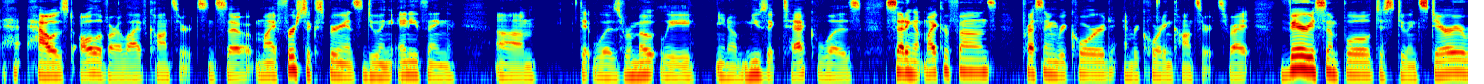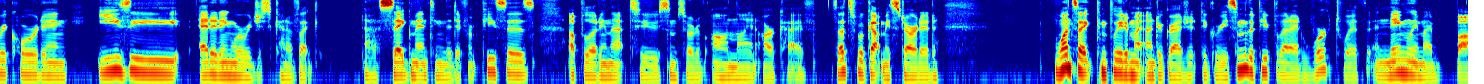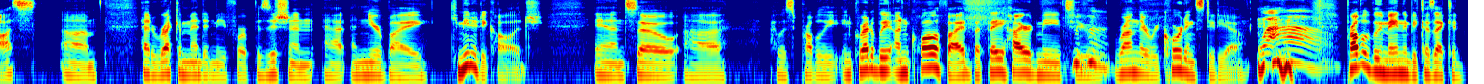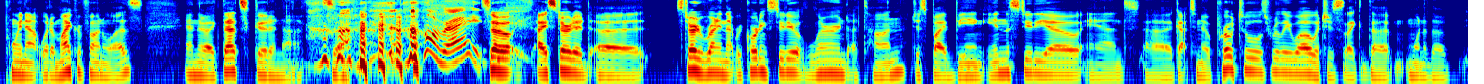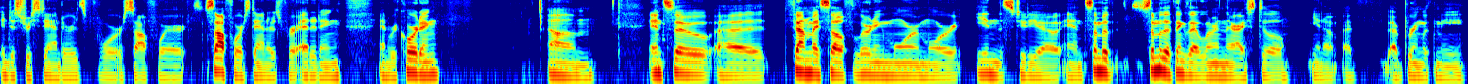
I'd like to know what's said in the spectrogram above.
h- housed all of our live concerts. And so my first experience doing anything um, that was remotely, you know, music tech was setting up microphones, pressing record, and recording concerts, right? Very simple, just doing stereo recording, easy editing where we're just kind of like uh, segmenting the different pieces, uploading that to some sort of online archive. So that's what got me started once I completed my undergraduate degree, some of the people that I'd worked with, and namely my boss, um, had recommended me for a position at a nearby community college. And so uh, I was probably incredibly unqualified, but they hired me to run their recording studio. Wow. Probably mainly because I could point out what a microphone was. And they're like, that's good enough. So, All right. so I started uh, started running that recording studio. Learned a ton just by being in the studio, and uh, got to know Pro Tools really well, which is like the one of the industry standards for software software standards for editing and recording. Um, and so uh, found myself learning more and more in the studio, and some of some of the things I learned there, I still you know I, I bring with me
